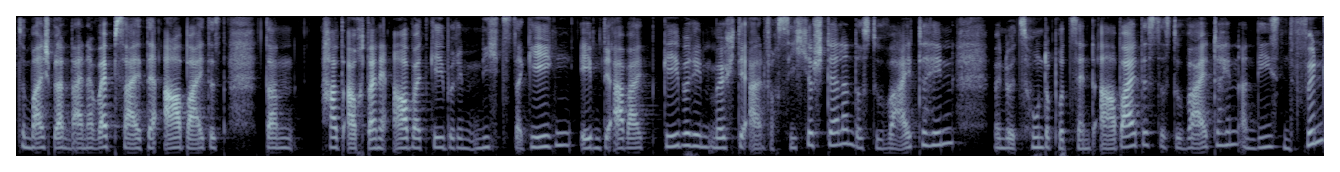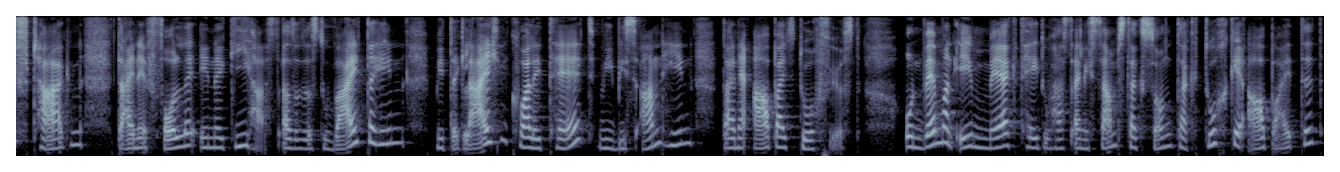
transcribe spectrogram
zum Beispiel an deiner Webseite arbeitest, dann hat auch deine Arbeitgeberin nichts dagegen. Eben die Arbeitgeberin möchte einfach sicherstellen, dass du weiterhin, wenn du jetzt 100% arbeitest, dass du weiterhin an diesen fünf Tagen deine volle Energie hast. Also dass du weiterhin mit der gleichen Qualität wie bis anhin deine Arbeit durchführst. Und wenn man eben merkt, hey, du hast eigentlich Samstag, Sonntag durchgearbeitet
